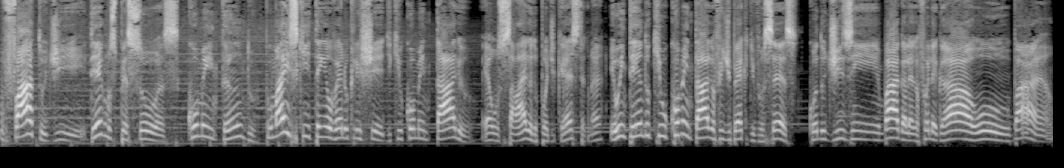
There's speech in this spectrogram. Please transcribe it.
o fato de termos pessoas comentando, por mais que tenha o velho clichê de que o comentário é o salário do podcaster, né? Eu entendo que o comentário, o feedback de vocês, quando dizem, bah, galera, foi legal, ou bah,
